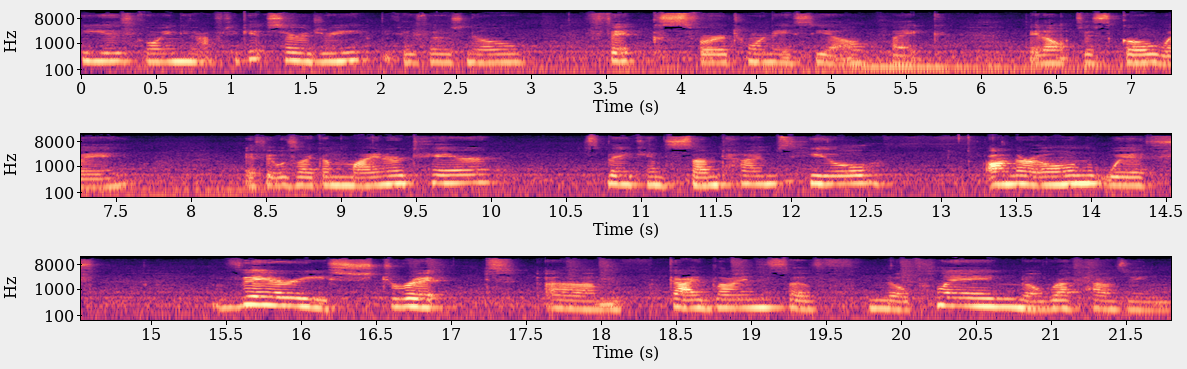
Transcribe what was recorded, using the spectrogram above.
he is going to have to get surgery because there's no fix for a torn ACL. Like they don't just go away. If it was like a minor tear, they can sometimes heal on their own with very strict um, guidelines of no playing, no roughhousing,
